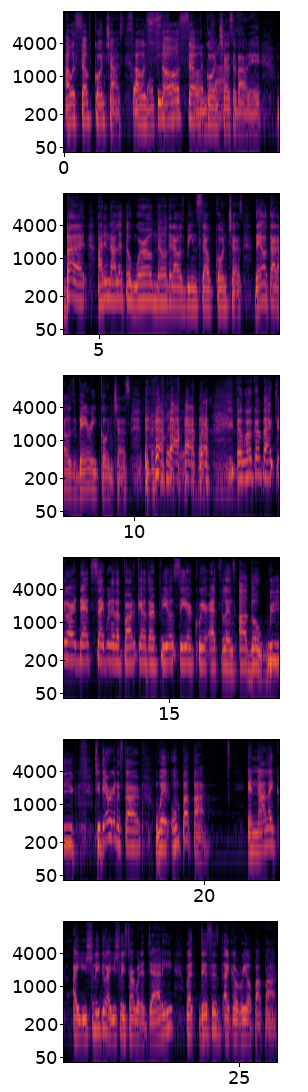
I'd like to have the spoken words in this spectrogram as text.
I was self conscious. I was so self self-conscious. conscious about it. But I did not let the world know that I was being self conscious. They all thought I was very conscious. and welcome back to our next segment of the podcast, our POC or Queer Excellence of the Week. Today we're going to start with un papa. And not like I usually do. I usually start with a daddy, but this is like a real papa.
